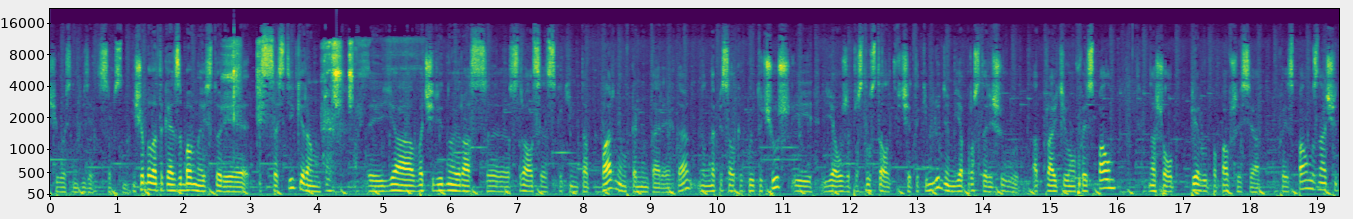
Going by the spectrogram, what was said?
чего с них взять, собственно. Еще была такая забавная история со стикером. Э, я в очередной раз э, срался с каким-то парнем в комментариях, да, он написал какую-то чушь, и я уже просто устал отвечать таким людям, я просто решил отправить его в фейспалм, нашел первый попавшийся фейспалм, значит,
